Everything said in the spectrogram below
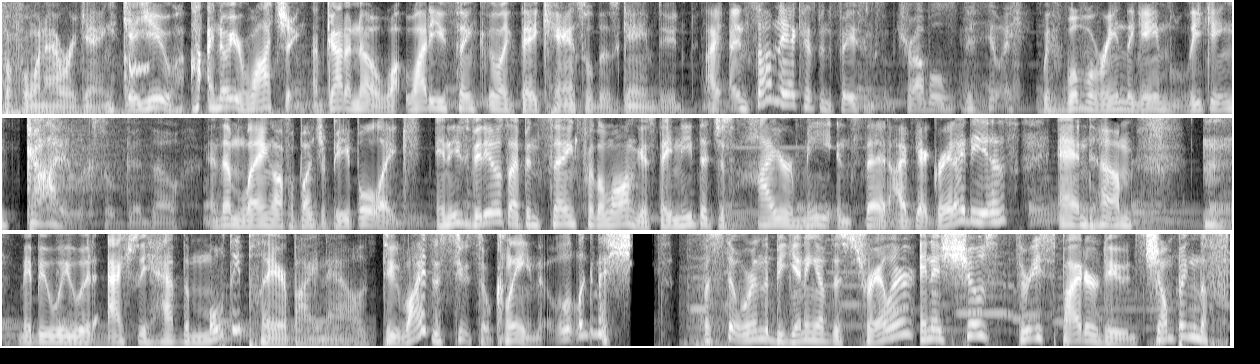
before one hour gang. Yeah, you, I know you're watching. I've gotta know, why, why do you think like they canceled this game, dude? I, Insomniac has been facing some troubles, dude, like with Wolverine, the game leaking. God, it looks so good though. And them laying off a bunch of people, like in these videos I've been saying for the longest, they need to just hire me me instead. I've got great ideas and um maybe we would actually have the multiplayer by now. Dude, why is this suit so clean? Look at this But still, we're in the beginning of this trailer and it shows three spider dudes jumping the f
